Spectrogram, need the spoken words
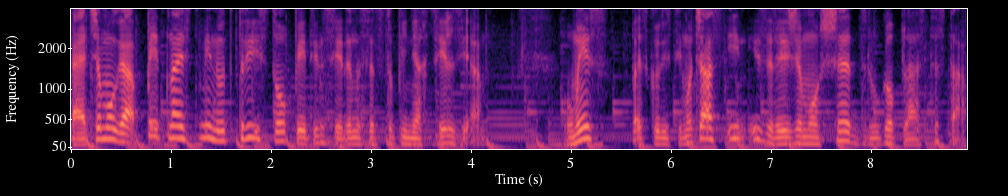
Pečemo ga 15 minut pri 175 stopinjah Celzija. Vmes pa izkoristimo čas in izrežemo še drugo plast testa.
